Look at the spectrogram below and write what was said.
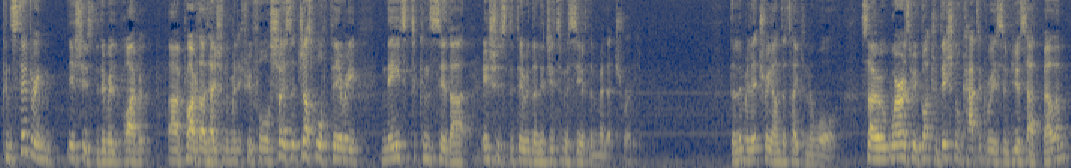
considering issues to do with private, uh, privatisation of military force shows that just war theory needs to consider issues to do with the legitimacy of the military, the military undertaking the war. So, whereas we've got traditional categories of jus ad bellum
